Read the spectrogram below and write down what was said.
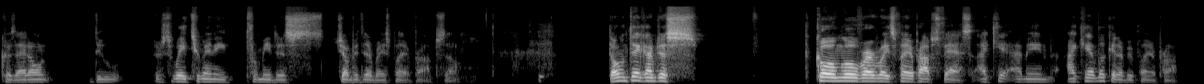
because I don't do. There's way too many for me to just jump into everybody's player props. So don't think I'm just going over everybody's player props fast. I can't. I mean, I can't look at every player prop.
